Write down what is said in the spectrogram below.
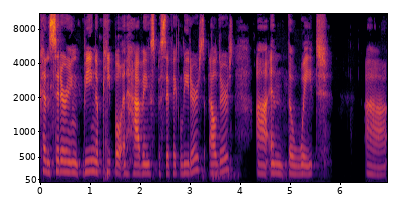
considering being a people and having specific leaders, elders, uh, and the weight. Uh,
